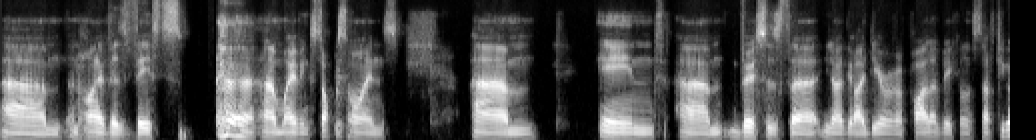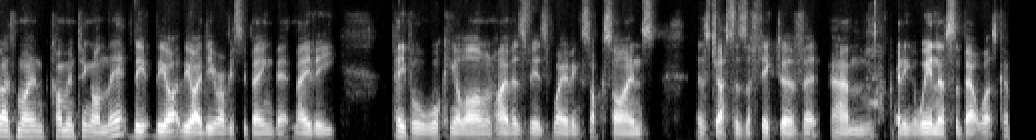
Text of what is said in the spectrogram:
um, in high vis vests um, waving stock signs um, and um, versus the you know the idea of a pilot vehicle and stuff. Do you guys mind commenting on that? The the the idea obviously being that maybe people walking along in high vis vests waving stop signs is just as effective at um, creating awareness about what's go-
